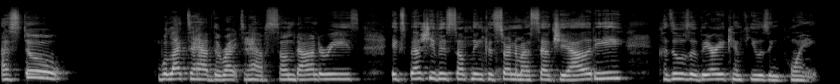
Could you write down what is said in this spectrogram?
I still would like to have the right to have some boundaries, especially if it's something concerning my sexuality, because it was a very confusing point.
